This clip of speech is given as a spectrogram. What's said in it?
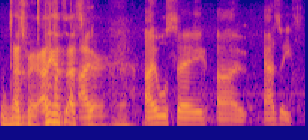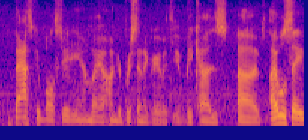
That's fair. I think that's that's I- fair. Yeah. I will say, uh, as a basketball stadium, I 100% agree with you because uh, I will say,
